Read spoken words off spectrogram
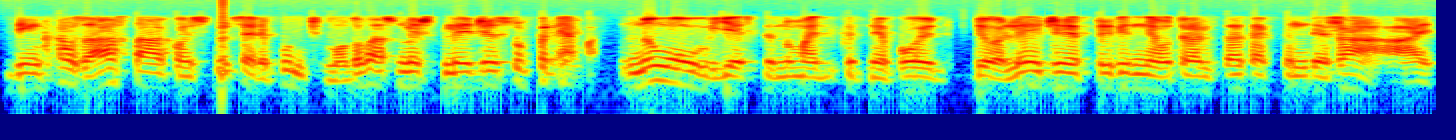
Din cauza asta, Constituția Republicii Moldova se numește lege supremă. Nu este numai decât nevoie de o lege privind neutralitatea când deja ai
